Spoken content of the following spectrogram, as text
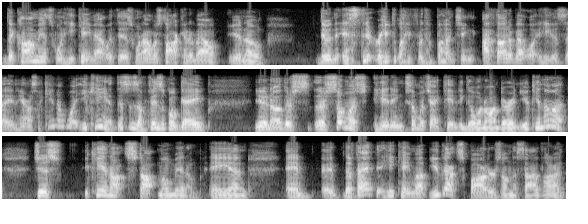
the comments when he came out with this when I was talking about you know doing the instant replay for the punching, I thought about what he was saying here. I was like, you know what, you can't. This is a physical game. You know, there's there's so much hitting, so much activity going on during. You cannot just you cannot stop momentum. And and the fact that he came up, you got spotters on the sideline,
